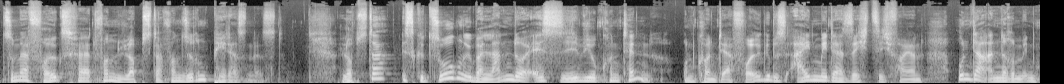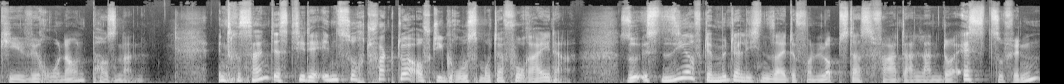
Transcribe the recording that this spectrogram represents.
zum Erfolgspferd von Lobster von Sören Petersen ist. Lobster ist gezogen über Landor S. Silvio Contender und konnte Erfolge bis 1,60 Meter feiern, unter anderem in Kiel, Verona und Poznan. Interessant ist hier der Inzuchtfaktor auf die Großmutter Foraida. So ist sie auf der mütterlichen Seite von Lobsters Vater Landor S. zu finden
